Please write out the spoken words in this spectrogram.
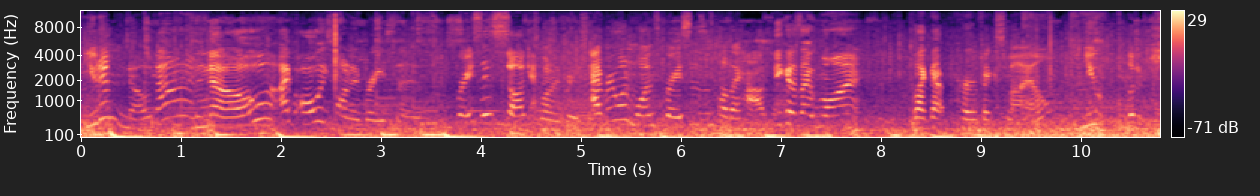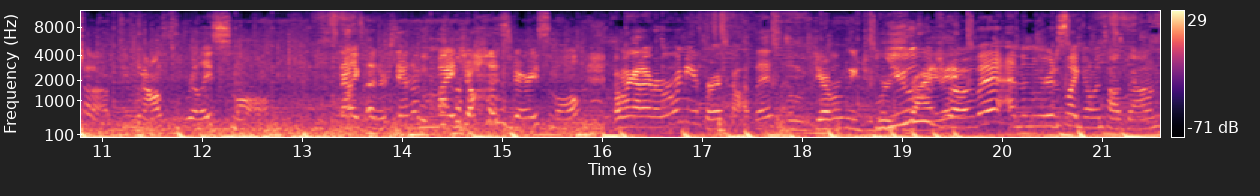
You didn't know that? No, I've always wanted braces. Braces suck. I wanted braces. Everyone wants braces until they have them. Because I want like that perfect smile. You, shut up. Your mouth's really small. That's understandable. My jaw is very small. Oh my god, I remember when you first got this. Um, do you remember we were you driving? drove it and then we were just like going top down.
